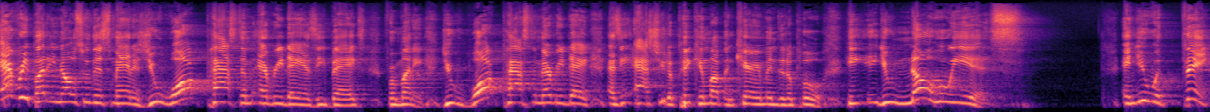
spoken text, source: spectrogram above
everybody knows who this man is. You walk past him every day as he begs for money, you walk past him every day as he asks you to pick him up up and carry him into the pool. He, you know who he is. And you would think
